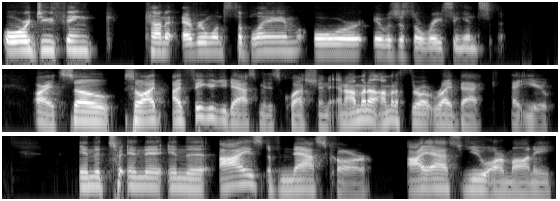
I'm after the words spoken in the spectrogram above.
Or do you think kind of everyone's to blame or it was just a racing incident? All right so so i i figured you'd ask me this question and i'm gonna i'm gonna throw it right back at you. In the t- in the in the eyes of nascar I ask you, Armany,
